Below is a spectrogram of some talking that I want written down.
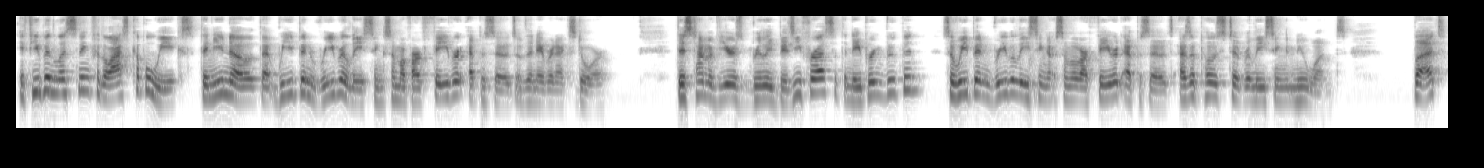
If you've been listening for the last couple weeks, then you know that we've been re releasing some of our favorite episodes of The Neighbor Next Door. This time of year is really busy for us at the neighboring movement, so we've been re releasing some of our favorite episodes as opposed to releasing new ones. But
